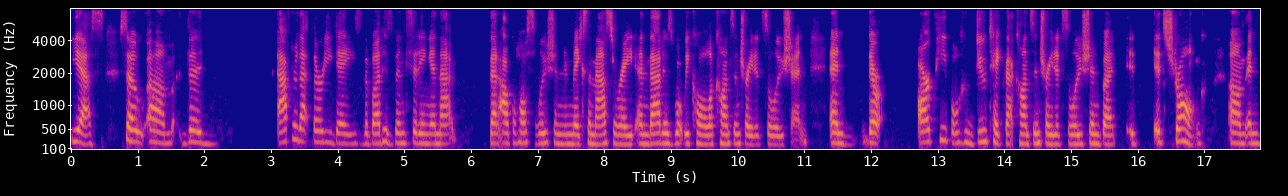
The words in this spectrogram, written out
Yes. So um, the after that 30 days, the bud has been sitting in that that alcohol solution and makes a macerate, and that is what we call a concentrated solution. And there are people who do take that concentrated solution, but it, it's strong. Um, and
